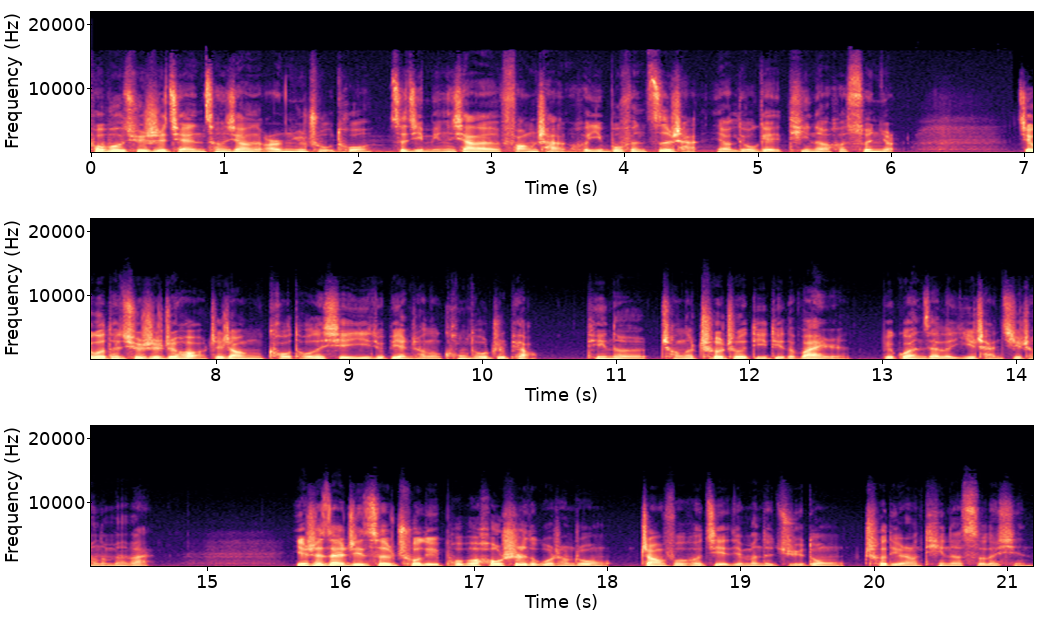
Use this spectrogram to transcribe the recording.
婆婆去世前曾向儿女嘱托，自己名下的房产和一部分资产要留给 Tina 和孙女。结果她去世之后，这张口头的协议就变成了空头支票。Tina 成了彻彻底底的外人，被关在了遗产继承的门外。也是在这次处理婆婆后事的过程中，丈夫和姐姐们的举动彻底让 Tina 死了心。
